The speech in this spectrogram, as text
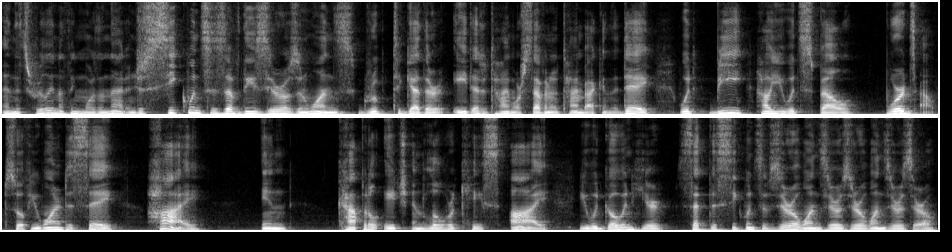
and it's really nothing more than that. And just sequences of these zeros and ones grouped together, eight at a time or seven at a time back in the day, would be how you would spell words out. So if you wanted to say hi in capital H and lowercase i, you would go in here, set this sequence of 0, 1, 0, 0, 1, 0, 0,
